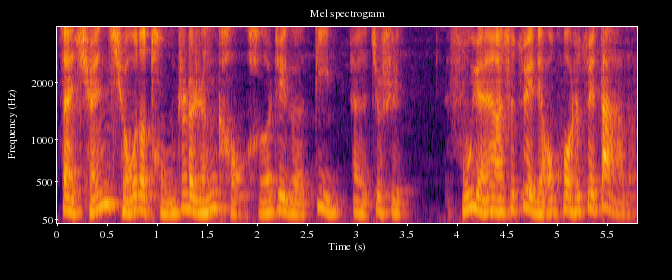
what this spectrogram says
在全球的统治的人口和这个地，呃，就是幅员啊，是最辽阔、是最大的。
